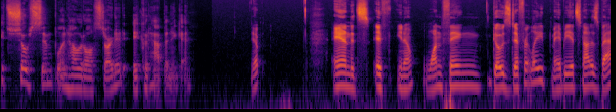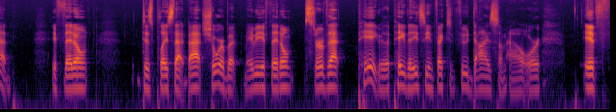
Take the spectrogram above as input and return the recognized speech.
It's so simple in how it all started. It could happen again. Yep. And it's if, you know, one thing goes differently, maybe it's not as bad if they don't displace that bat, sure, but maybe if they don't serve that pig or the pig that eats the infected food dies somehow, or if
